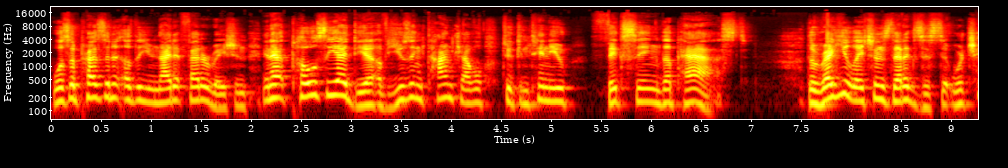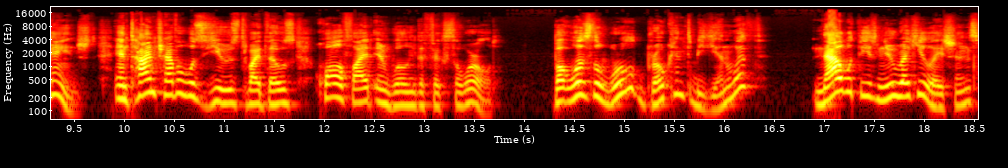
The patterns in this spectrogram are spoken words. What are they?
was the president of the United Federation and had posed the idea of using time travel to continue fixing the past. The regulations that existed were changed, and time travel was used by those qualified and willing to fix the world. But was the world broken to begin with? Now, with these new regulations,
